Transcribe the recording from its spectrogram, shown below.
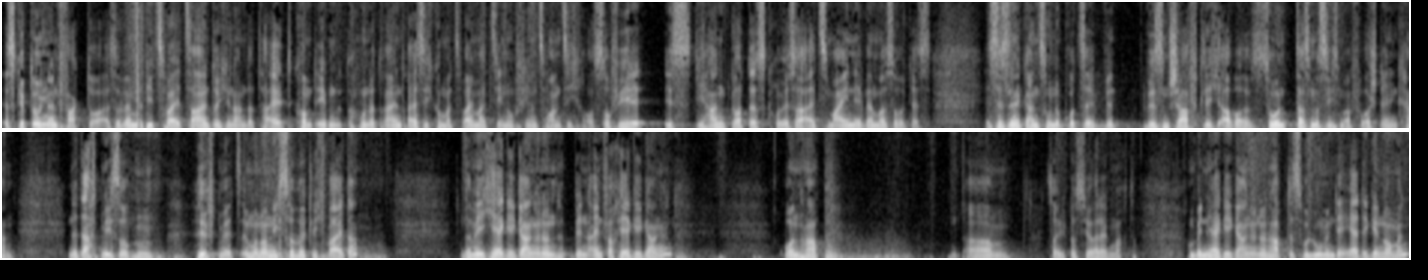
Es gibt irgendeinen Faktor, also wenn man die zwei Zahlen durcheinander teilt, kommt eben 133,2 mal 10 hoch 24 raus. So viel ist die Hand Gottes größer als meine, wenn man so das, es ist nicht ganz 100% wissenschaftlich, aber so, dass man sich mal vorstellen kann. Und da dachte ich so, hm, hilft mir jetzt immer noch nicht so wirklich weiter. Und dann bin ich hergegangen und bin einfach hergegangen und habe, ähm, das habe ich weiter gemacht, und bin hergegangen und habe das Volumen der Erde genommen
